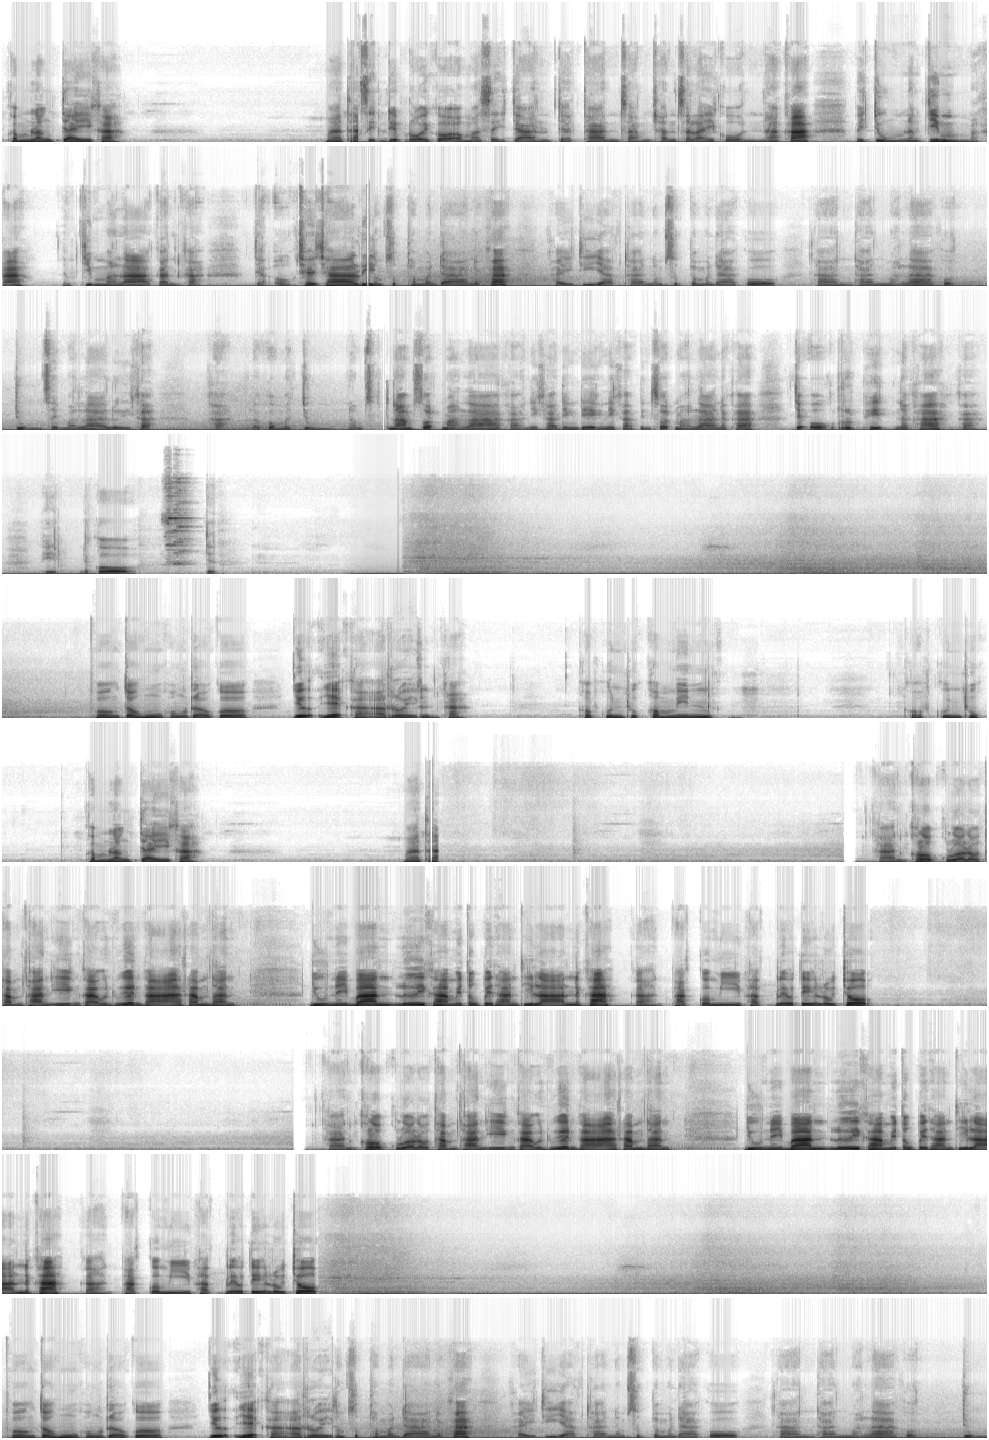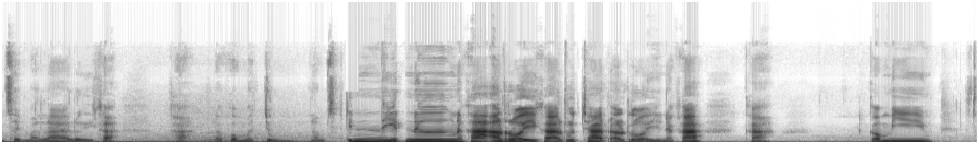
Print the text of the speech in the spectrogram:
กำลังใจค่ะ มาทานเสร็จเรียบร้อยก็เอามาใส่จานจะทานสามชั้นสไลด์ก่อนนะคะ ไปจุ่มน้ำจิ้มนะคะ น้ำจิ้มมาล่ากันค่ะ จะออกชาชาๆลิ้นน้ำซุปธรรมดานะคะ ใครที่อยากทานน้ำซุปธรรมดาก็ทานทานมาล่าก็จุ่มใส่มาล่าเลยค่ะ ค่ะ แล้วก็มาจุ่มน้ำน้ำซอสหมาล่าค่ะนี่ค่ะ แดงๆนี่ค่ะ เป็นซอสหมาล่านะคะ จะออกรสเผ็ดนะคะค่ะ เผ็ดแล้วก็จะฟองเต้าหู้ของเราก็เยอะแยะค่ะ อร่อยค่ะ ขอบคุณทุกคอมเมนต์ ขอบคุณทุกกำลังใจค่ะ มาทานทานครอบครัวเราทำทานเองค่ะเพื่อนๆค่ะทำทานอยู่ในบ้านเลยค่ะ ไม่ต้องไปทานที่ร้านนะคะค่ะ ผักก็มีผักแล้วแต่เราชอบ ทานครอบครัวเราทำทานเองค่ะเพื่อนๆค่ะทำทานอยู่ในบ้านเลยค่ะ ไม่ต้องไปทานที่ร้านนะคะ ค่ะ ผักก็มีผักแล้วแต่เราชอบ ฟองเต้าหู้ของเราก็เยอะแยะค่ะอร่อย น้ำซุปธรรมดานะคะ ใครที่อยากทานน้ำซุปธรรมดาก็ทานทานมาล่าก็จุ่มใส่มาล่าเลยค่ะค่ะ แล้วก็มาจุ่มน้ำซุปกินนิดนึงนะคะ อร่อยค่ะ รสชาติอร่อยนะคะค่ะ ก็มี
